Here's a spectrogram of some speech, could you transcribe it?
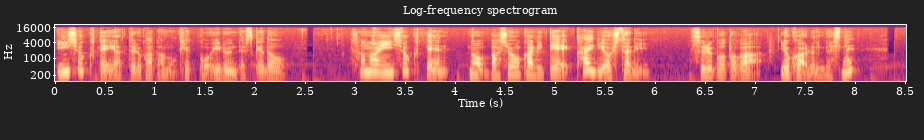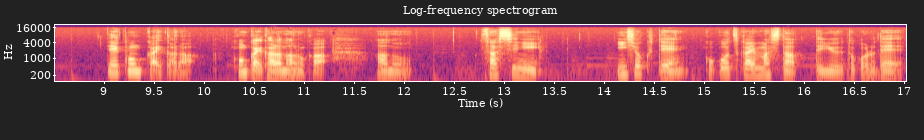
飲食店やってる方も結構いるんですけどその飲食店の場所を借りて会議をしたりすることがよくあるんですね。で今回から今回からなのかあの冊子に飲食店ここを使いましたっていうところで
